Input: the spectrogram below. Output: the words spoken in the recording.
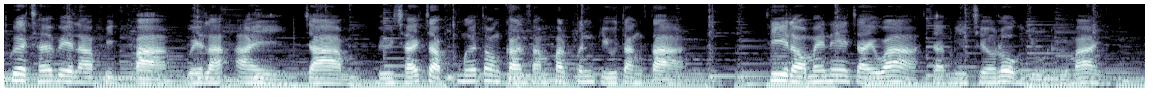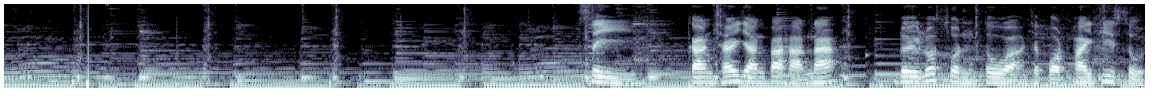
เพื่อใช้เวลาปิดปาก เวลาไอ จาม หรือใช้จับเมื่อต้องการสัมผัสพื้นผิวต่างๆ ที่เราไม่แน่ใจว่าจะมีเชื้อโรคอยู่หรือไม่ 4. การใช้ยานพาหนะ โดยรถส่วนตัวจะปลอดภัยที่สุด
